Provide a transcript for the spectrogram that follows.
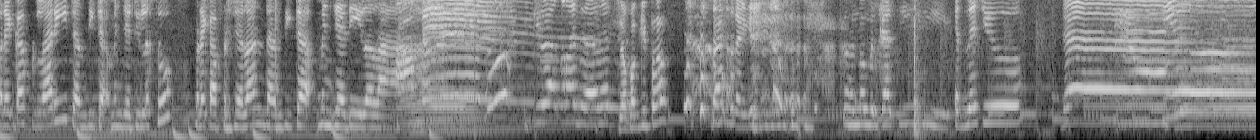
Mereka berlari dan tidak menjadi lesu, mereka berjalan dan tidak menjadi lelah. amin. Uh, gila keren banget. Siapa kita? Tuhan memberkati. God bless you. Dah. see you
